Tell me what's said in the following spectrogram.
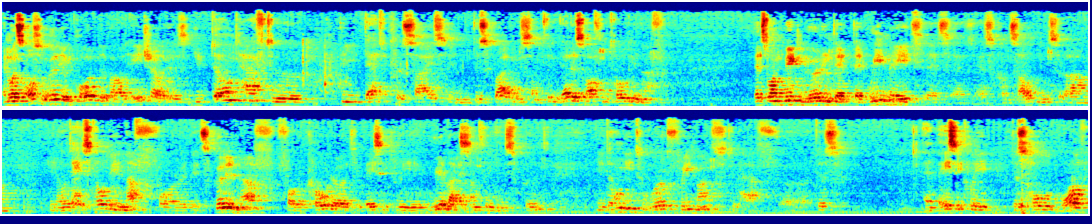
And what's also really important about Agile is you don't have to be that precise in describing something. That is often totally enough that's one big learning that, that we made as, as, as consultants. Um, you know, that's totally enough for, it's good enough for a coder to basically realize something in sprint. You don't need to work three months to have uh, this. And basically, this whole water,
